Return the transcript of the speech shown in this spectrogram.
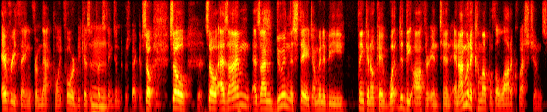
everything from that point forward because it mm. puts things into perspective. So, so, so as I'm as I'm doing this stage, I'm going to be thinking, okay, what did the author intend? And I'm going to come up with a lot of questions.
